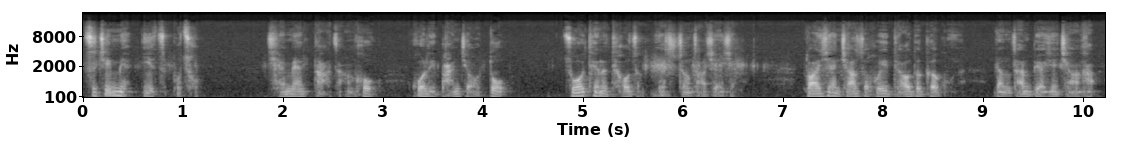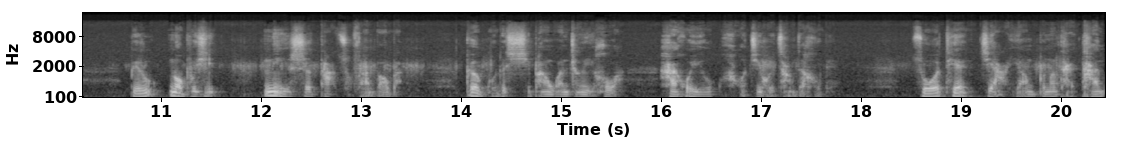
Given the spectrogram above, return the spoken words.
资金面一直不错，前面大涨后获利盘较多。昨天的调整也是正常现象，短线强势回调的个股呢，仍然表现强悍，比如诺普信逆势大出翻包板，个股的洗盘完成以后啊，还会有好机会藏在后边。昨天假阳不能太贪，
